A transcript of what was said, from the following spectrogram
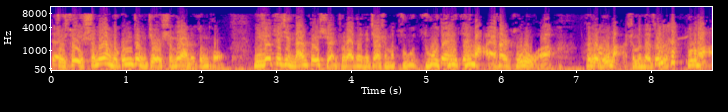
就所以什么样的公众就有什么样的总统。你说最近南非选出来那个叫什么祖祖祖祖马呀，还是祖鲁啊？他叫鲁马什么的，祖祖鲁马，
